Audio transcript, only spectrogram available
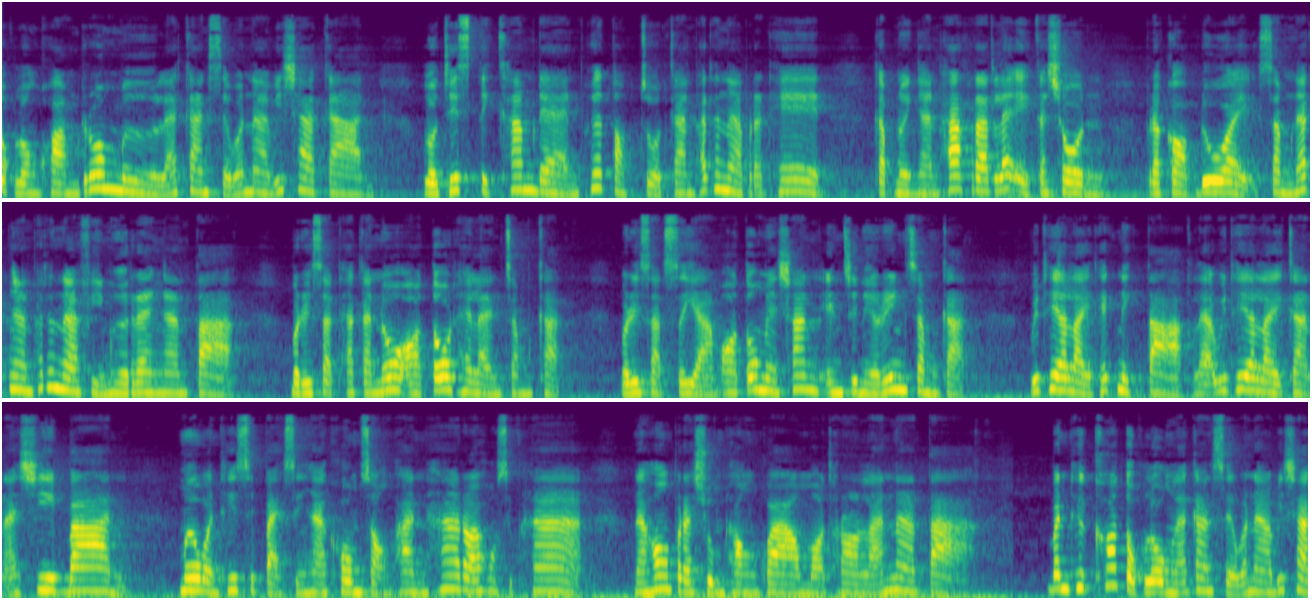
ตกลงความร่วมมือและการเสวนาวิชาการ โลจิสติกข้ามแดน เพื่อตอบโจทย์การพัฒนาประเทศ กับหน่วยงานภาครัฐและเอกชน ประกอบด้วย สำนักงานพัฒนาฝีมือแรงงานตาก บริษัททากาโนออโต้ไทยแลนด์จำกัด บริษัทสยามออโตเมชันเอนจิเนียริ่งจำกัด วิทยาลัยเทคนิคตาก และวิทยาลัยการอาชีพบ้าน เมื่อวันที่ 18 สิงหาคม 2565 ณ ห้องประชุมทองกวาว มทรล้านนาตาก บันทึกข้อตกลงและการเสวนาวิชา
